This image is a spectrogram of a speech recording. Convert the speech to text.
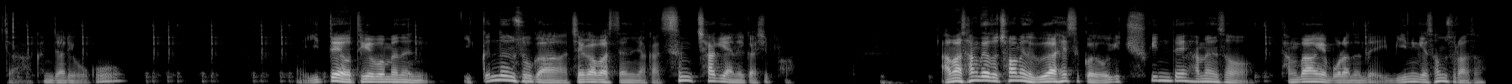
자, 큰 자리 오고 이때 어떻게 보면은 이 끊는 수가 제가 봤을 때는 약간 승착이 아닐까 싶어. 아마 상대도 처음에는 의아했을 거예요. 어, 이게 축인데 하면서 당당하게 몰았는데 이 미는 게 선수라서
